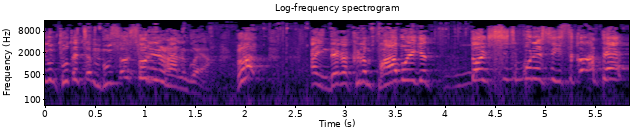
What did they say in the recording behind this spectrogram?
지금 도대체 무슨 소리를 하는 거야? 어? 아니, 내가 그런 바보에게 널 시집 보낼 수 있을 것 같아?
